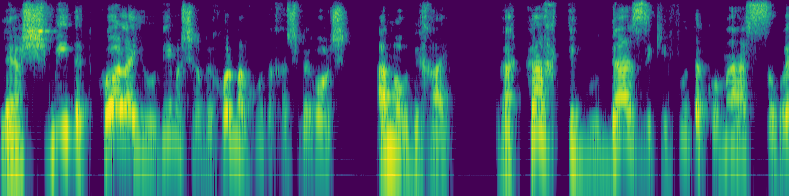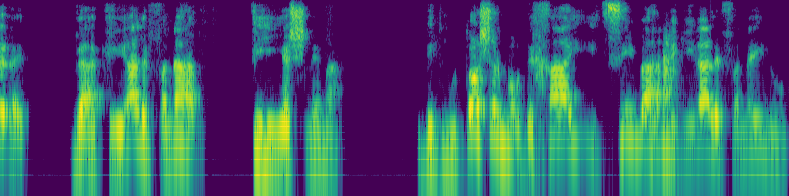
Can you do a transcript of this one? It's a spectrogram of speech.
להשמיד את כל היהודים אשר בכל מלכות אחשורוש, עם מרדכי. רק כך תגודע זקיפות הקומה השוררת, והקריאה לפניו תהיה שלמה. בדמותו של מרדכי הציבה המגילה לפנינו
